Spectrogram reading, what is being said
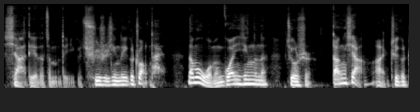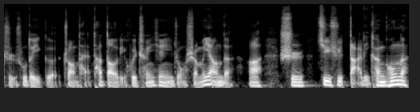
下跌的这么的一个趋势性的一个状态。那么我们关心的呢，就是。当下，哎，这个指数的一个状态，它到底会呈现一种什么样的啊？是继续大力看空呢，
